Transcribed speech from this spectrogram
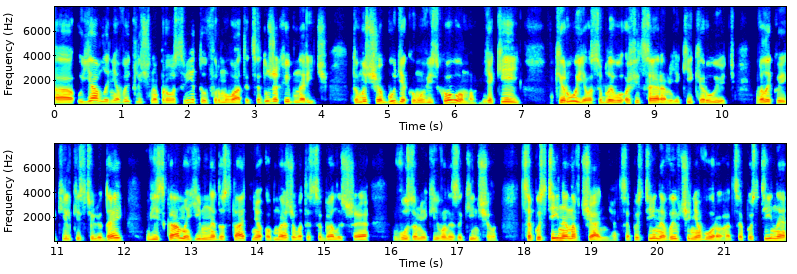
Е, уявлення виключно про освіту формувати це дуже хибна річ, тому що будь-якому військовому, який керує, особливо офіцерам, які керують великою кількістю людей, військами їм недостатньо обмежувати себе лише вузом, який вони закінчили. Це постійне навчання, це постійне вивчення ворога, це постійне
